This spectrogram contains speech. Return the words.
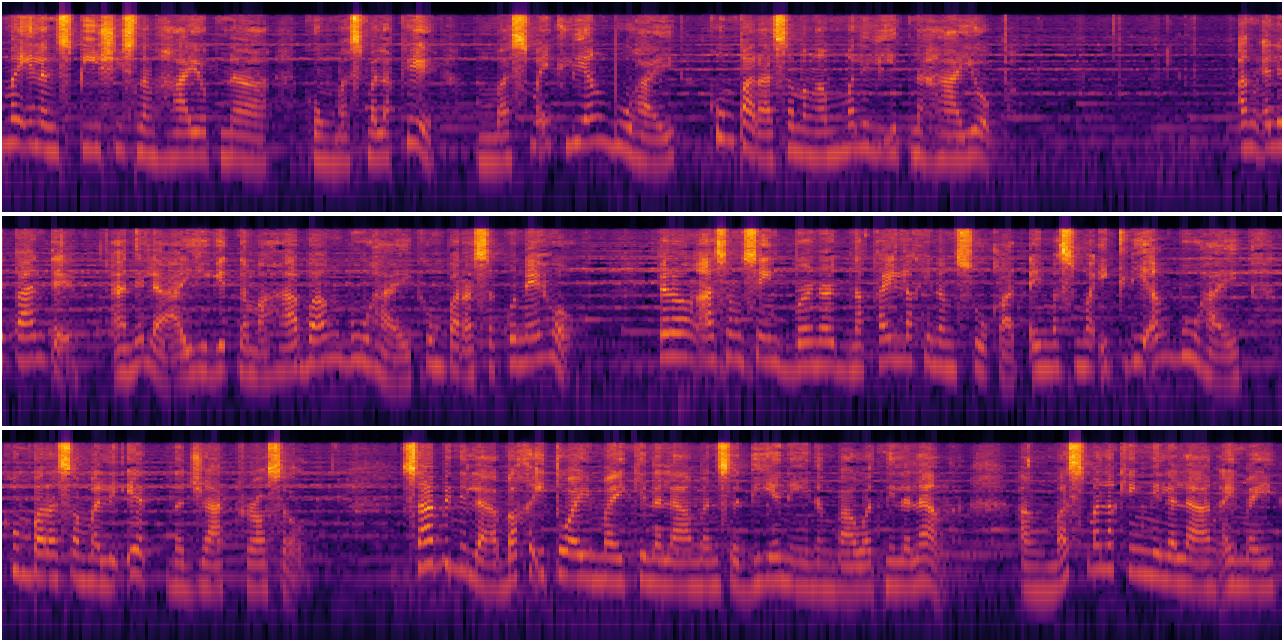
may ilang species ng hayop na kung mas malaki, mas maikli ang buhay kumpara sa mga maliliit na hayop. Ang elepante, anila ay higit na mahaba ang buhay kumpara sa kuneho. Pero ang asong St. Bernard na kay laki ng sukat ay mas maikli ang buhay kumpara sa maliit na Jack Russell. Sabi nila baka ito ay may kinalaman sa DNA ng bawat nilalang. Ang mas malaking nilalang ay may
